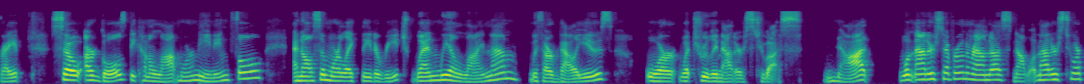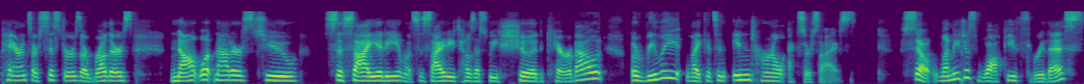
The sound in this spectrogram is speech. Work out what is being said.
right? So our goals become a lot more meaningful and also more likely to reach when we align them with our values or what truly matters to us, not what matters to everyone around us, not what matters to our parents, our sisters, our brothers, not what matters to society and what society tells us we should care about, but really like it's an internal exercise. So let me just walk you through this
